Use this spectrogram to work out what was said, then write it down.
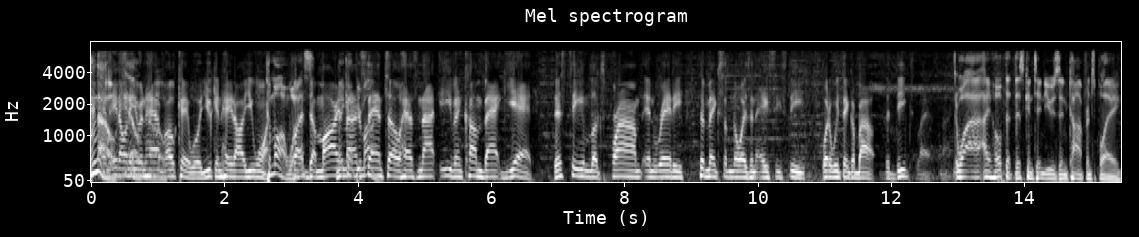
No, and they don't even have. no. Okay, well you can hate all you want. Come on, Wes. But Damari Make up your mind. Monsanto has not even come back yet. This team looks primed and ready to make some noise in the ACC. What do we think about the Deeks last night? Well, I I hope that this continues in conference play.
